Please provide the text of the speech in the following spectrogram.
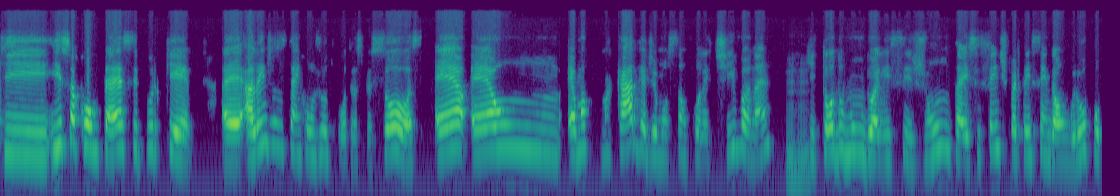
que isso acontece porque é, além de você estar em conjunto com outras pessoas, é, é, um, é uma, uma carga de emoção coletiva, né? Uhum. Que todo mundo ali se junta e se sente pertencendo a um grupo.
